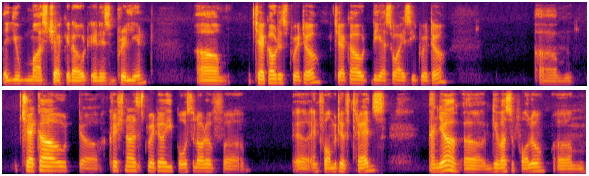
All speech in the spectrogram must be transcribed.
like you must check it out. It is brilliant. Um, check out his Twitter. Check out the SOIC Twitter. Um, check out uh, Krishna's Twitter. He posts a lot of uh, uh, informative threads. And yeah, uh, give us a follow. Um,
